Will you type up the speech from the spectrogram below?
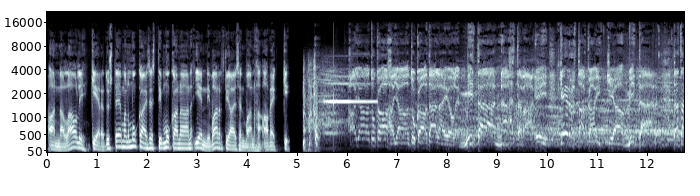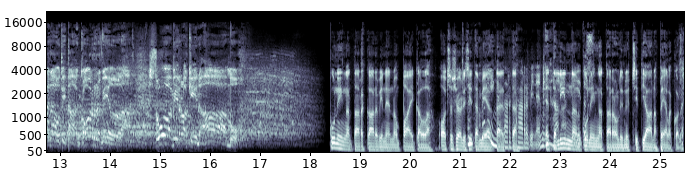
Annalla oli kierrätysteeman mukaisesti mukanaan Jenni Vartiaisen vanha avekki. Kuningatar Karvinen on paikalla. Oletko Shirley sitä mieltä, että, Karvinen, että ihanaa, linnan kiitos. kuningatar oli nyt sitten Jaana Pelkonen?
